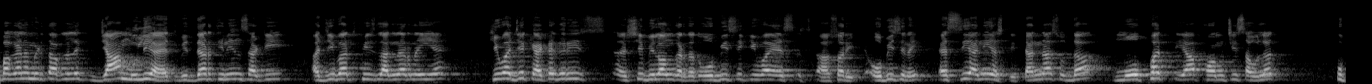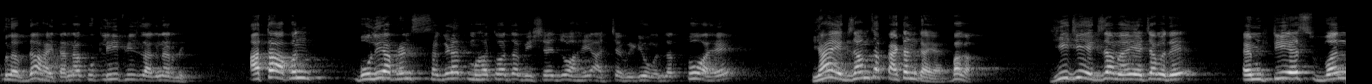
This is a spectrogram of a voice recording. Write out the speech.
बघायला मिळतं आपल्याला? ज्या मुली आहेत विद्यार्थिनींसाठी अजिबात फीज लागणार नाही आहे किंवा जे कॅटेगरीशी बिलॉंग करतात ओबीसी किंवा एस सॉरी ओबीसी नाही एस सी आणि एस टी त्यांना सुद्धा मोफत या फॉर्मची सवलत उपलब्ध आहे. त्यांना कुठलीही फीज लागणार नाही. आता आपण बोलूया फ्रेंड्स सगळ्यात महत्त्वाचा विषय जो आहे आजच्या व्हिडिओमधला तो आहे ह्या एक्झामचा पॅटर्न काय आहे? बघा ही जी एक्झाम आहे याच्यामध्ये M T S one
